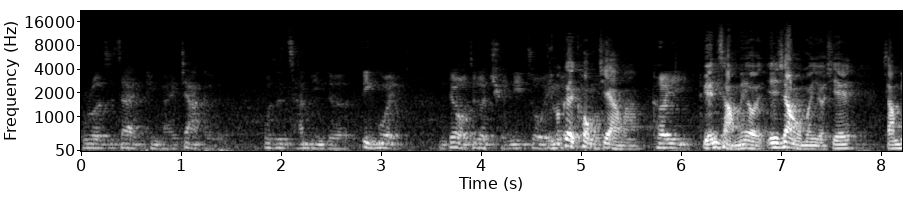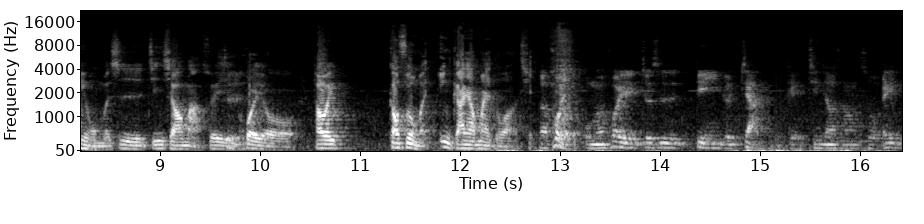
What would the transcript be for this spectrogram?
无论是在品牌价格或是产品的定位。你都有这个权利做。你们可以控价吗？可以，原厂没有，因为像我们有些商品，我们是经销嘛，所以会有，他会告诉我们应该要卖多少钱。呃，会，我们会就是定一个价格给经销商说，哎，你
